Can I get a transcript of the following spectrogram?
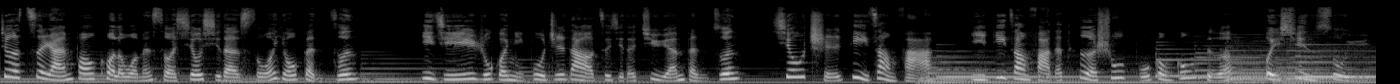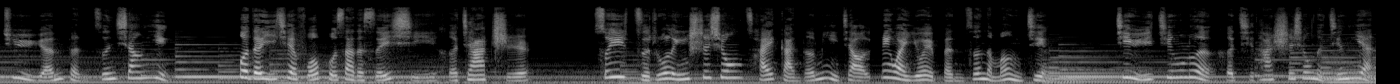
这自然包括了我们所修习的所有本尊，以及如果你不知道自己的具缘本尊，修持地藏法，以地藏法的特殊不共功德，会迅速与具缘本尊相应，获得一切佛菩萨的随喜和加持，所以紫竹林师兄才感得密教另外一位本尊的梦境。基于经论和其他师兄的经验，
